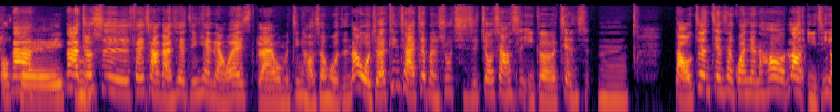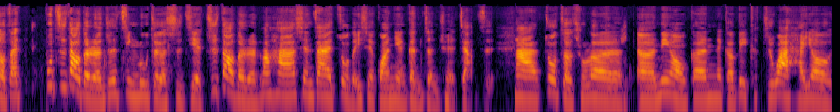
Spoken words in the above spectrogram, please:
，OK，那那就是非常感谢今天两位来我们静好生活日。那我觉得听起来这本书其实就像是一个健身，嗯。导正健身观念，然后让已经有在不知道的人就是进入这个世界，知道的人让他现在做的一些观念更正确，这样子。那作者除了呃 Neil 跟那个 Vic 之外，还有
